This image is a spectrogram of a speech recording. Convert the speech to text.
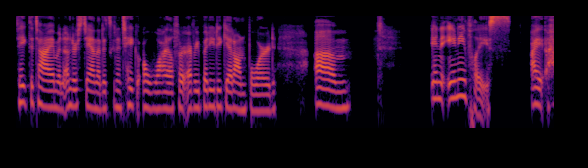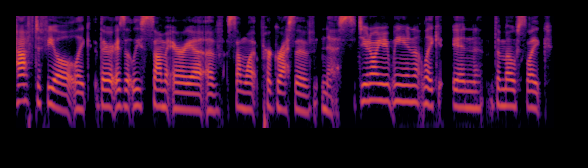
take the time and understand that it's going to take a while for everybody to get on board. Um, in any place i have to feel like there is at least some area of somewhat progressiveness. Do you know what i mean? Like in the most like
